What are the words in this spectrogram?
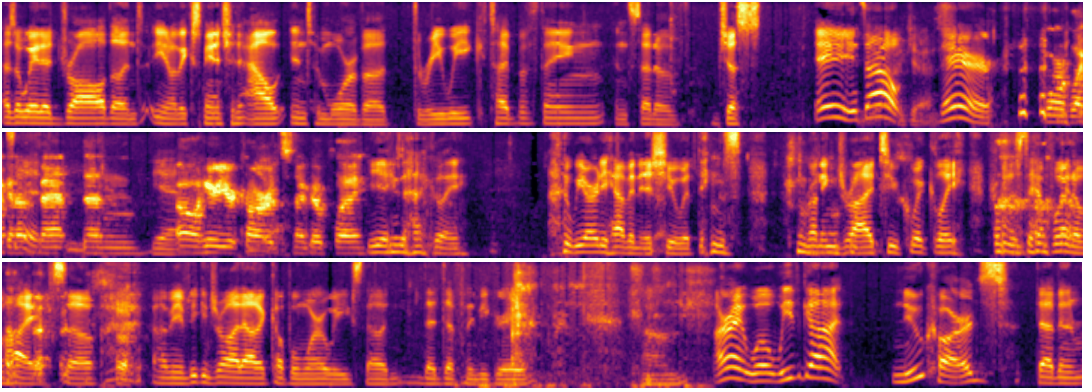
as a way to draw the you know the expansion out into more of a three week type of thing instead of just hey it's Yeah, out there. More of like an it. event than Yeah. oh here are your cards, now go play. yeah exactly we already have an issue with things running dry too quickly from the standpoint of hype. So, I mean, if you can draw it out a couple more weeks, that would that definitely be great. Um, all right, well, we've got new cards that have been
